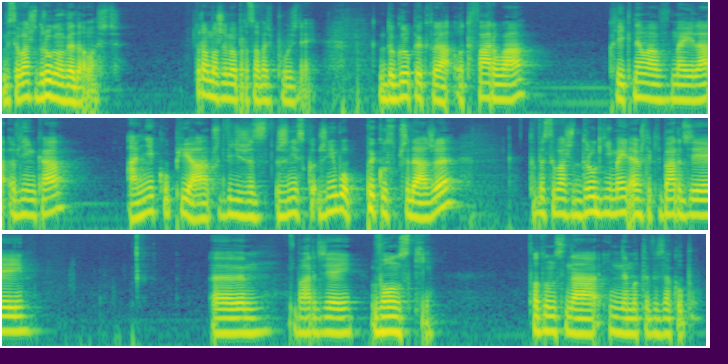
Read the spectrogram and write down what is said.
wysyłasz drugą wiadomość, którą możemy opracować później. Do grupy, która otwarła, kliknęła w maila, w linka, a nie kupiła, na przykład widzisz, że, że, nie, że nie było pyku sprzedaży, to wysyłasz drugi mail, a już taki bardziej bardziej wąski, wchodząc na inne motywy zakupu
